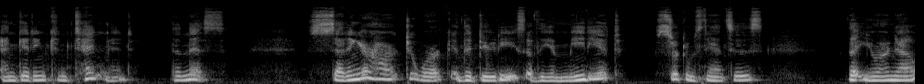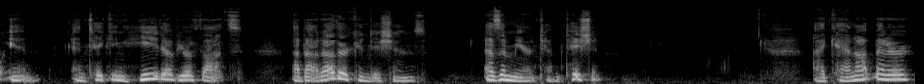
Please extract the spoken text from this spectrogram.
and getting contentment than this setting your heart to work in the duties of the immediate circumstances that you are now in and taking heed of your thoughts about other conditions as a mere temptation. I cannot better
